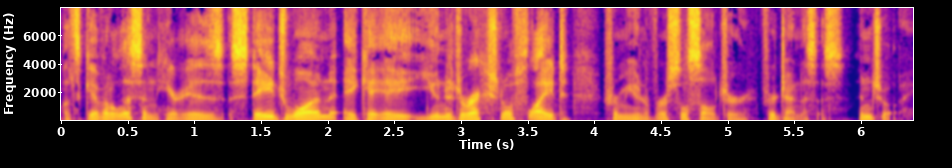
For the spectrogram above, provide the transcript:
let's give it a listen. Here is stage one aka unidirectional flight from universal soldier for genesis. Enjoy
